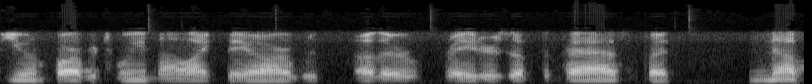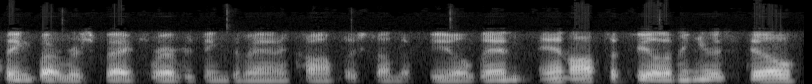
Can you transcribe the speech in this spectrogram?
few and far between, not like they are with other Raiders of the past, but nothing but respect for everything the man accomplished on the field and, and off the field. I mean, he was still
